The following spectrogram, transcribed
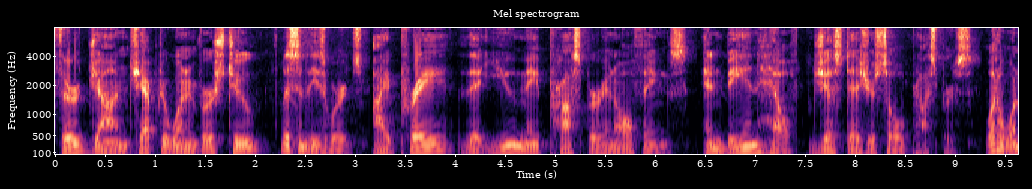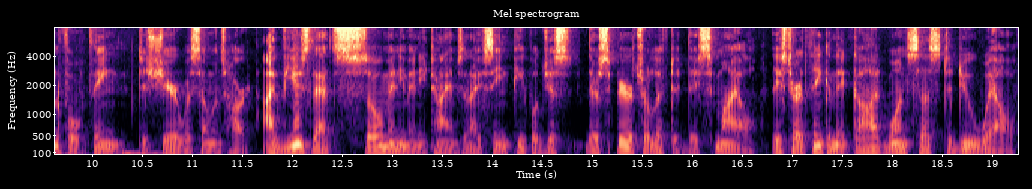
3 John chapter 1 and verse 2. Listen to these words. I pray that you may prosper in all things and be in health just as your soul prospers. What a wonderful thing to share with someone's heart. I've used that so many, many times, and I've seen people just, their spirits are lifted. They smile. They start thinking that God wants us to do well.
